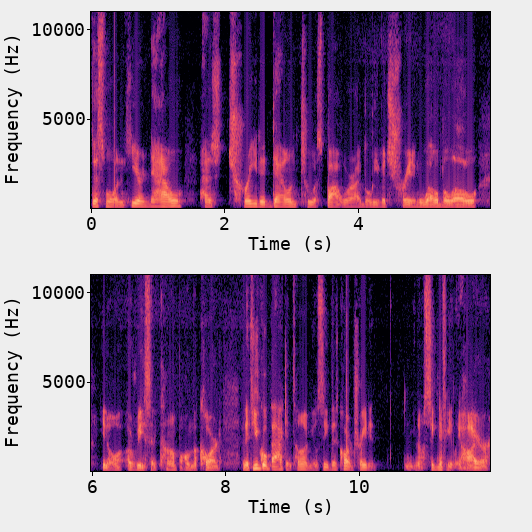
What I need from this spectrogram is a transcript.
This one here now has traded down to a spot where I believe it's trading well below, you know, a recent comp on the card. And if you go back in time, you'll see this card traded, you know, significantly higher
